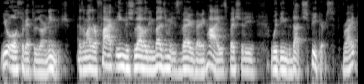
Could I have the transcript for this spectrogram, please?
you also get to learn english. As a matter of fact english level in belgium is very very high especially within the dutch speakers right?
